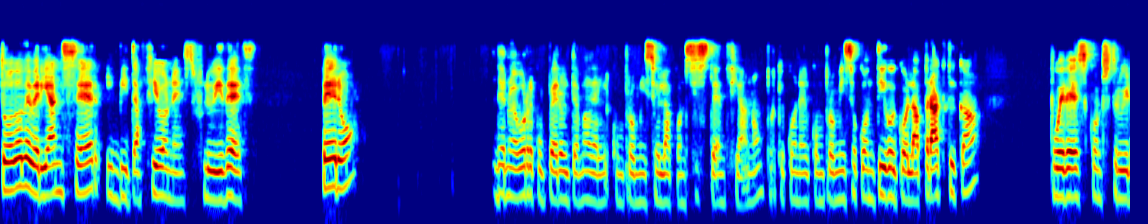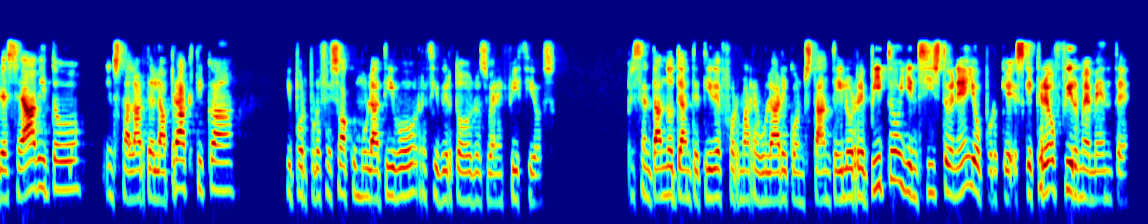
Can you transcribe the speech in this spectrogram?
Todo deberían ser invitaciones, fluidez. Pero, de nuevo, recupero el tema del compromiso y la consistencia, ¿no? Porque con el compromiso contigo y con la práctica puedes construir ese hábito, instalarte en la práctica, y por proceso acumulativo recibir todos los beneficios, presentándote ante ti de forma regular y constante. Y lo repito y insisto en ello porque es que creo firmemente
